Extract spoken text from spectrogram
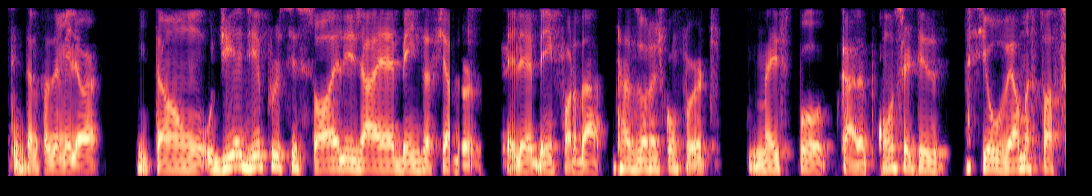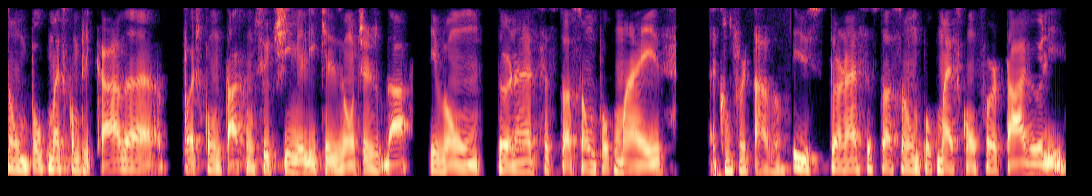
tentando fazer melhor. Então, o dia a dia por si só, ele já é bem desafiador. Ele é bem fora da, da zona de conforto. Mas, pô, cara, com certeza, se houver uma situação um pouco mais complicada, pode contar com o seu time ali que eles vão te ajudar e vão tornar essa situação um pouco mais é confortável. Isso, tornar essa situação um pouco mais confortável ali.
